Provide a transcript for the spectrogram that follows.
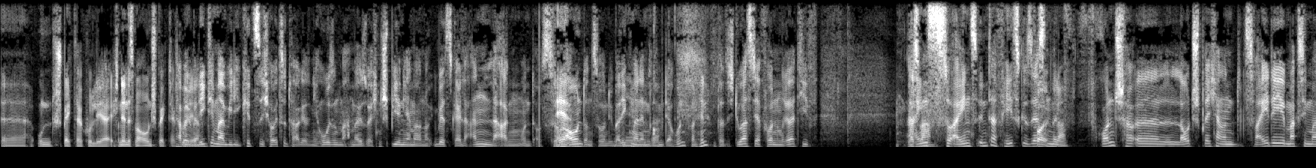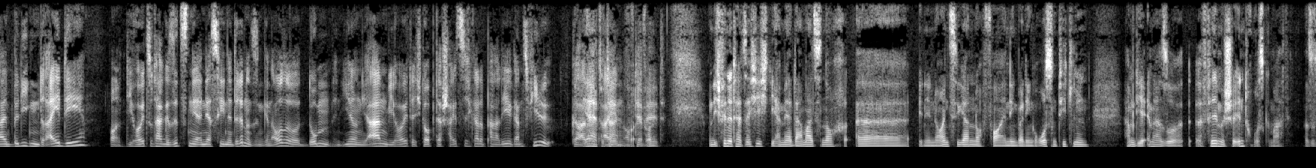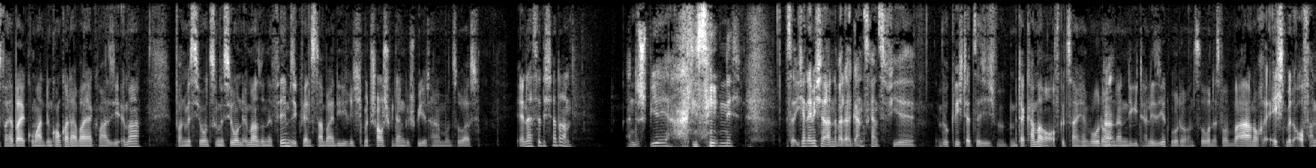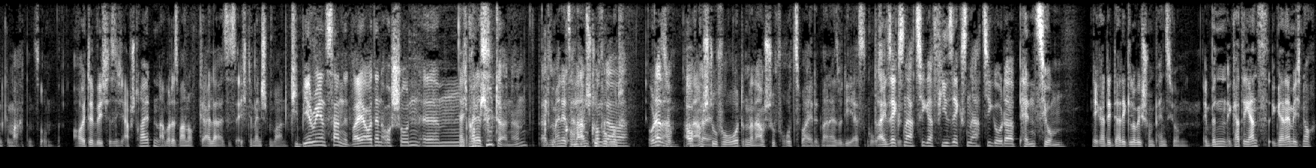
äh, unspektakulär. Ich nenne es mal unspektakulär. Aber überleg dir mal, wie die Kids sich heutzutage in die Hosen machen bei solchen Spielen. Die haben ja auch noch übelst geile Anlagen und aus Ja, ja. Surround und so. Und überleg Ja, mal, dann klar. kommt der Hund von hinten plötzlich. Du hast ja vor einem relativ Das war- eins zu eins Interface gesessen Voll, mit. Frontlautsprechern und 2D, maximal billigen 3D. Voll. Die heutzutage sitzen ja in der Szene drin und sind genauso dumm in ihren Jahren wie heute. Ich glaube, da scheißt sich gerade parallel ganz viel gerade Ja, ein auf der. Welt. Und ich finde tatsächlich, die haben ja damals noch äh, in den 90ern noch vor allen Dingen bei den großen Titeln, haben die ja immer so äh, filmische Intros gemacht. Also es war ja bei Command Conquer, da war ja quasi immer von Mission zu Mission immer so eine Filmsequenz dabei, die richtig mit Schauspielern gespielt haben und sowas. Erinnerst du dich daran? An das Spiel, ja, die sehen nicht. Also Ich erinnere mich daran, weil da ganz, ganz viel wirklich tatsächlich mit der Kamera aufgezeichnet wurde Ja. und dann digitalisiert wurde und so. Und das war noch echt mit Aufwand gemacht und so. Heute will ich das nicht abstreiten, aber das war noch geiler, als es echte Menschen waren. Tiberian Sun, das war ja auch dann auch schon ähm, Ja, ich meine jetzt- Computer, ne? ich meine jetzt Command Alarmstufe Conquer Rot. Oder so, Alarm- auch geil. Alarmstufe Rot und Alarmstufe Rot 2, das waren ja so die ersten großen. 386er, 486er oder Pentium. Ich hatte, da hatte ich glaube ich schon Pentium. Ich bin, ich hatte ganz, ich erinnere mich noch,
